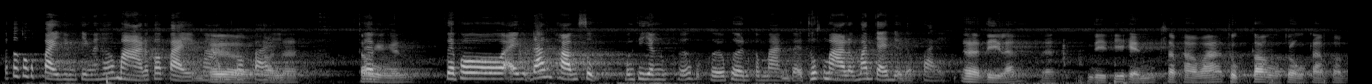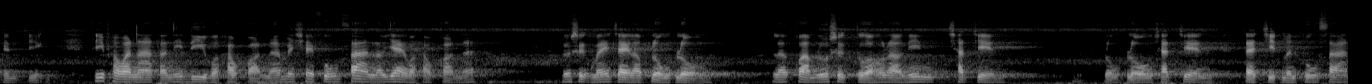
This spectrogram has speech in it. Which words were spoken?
แล้วก็ก็ไปจริง ๆ นะเขามาแล้วก็ไปมาแล้วก็ไปต้องอย่างนั้นแต่พอไอ้ด้านความสุขบางทียังเผลอเผลอเพลินกับมันแต่ทุกมาเรามั่นใจเดี๋ยวเดี๋ยวไป เออดีแล้วนะ ดีที่เห็นสภาวะถูกต้องตรงตามความเป็นจริง ที่ภาวนาตอนนี้ดีกว่าคราวก่อนนะ ไม่ใช่ฟุ้งซ่านแล้วแย่กว่าคราวก่อนนะ รู้สึกไหมใจเราโปร่งโปร่งแล้วความรู้สึกตัวของเรานี่ชัดเจนโปร่งโปร่งชัดเจน แต่จิตมันฟุ้งซ่าน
